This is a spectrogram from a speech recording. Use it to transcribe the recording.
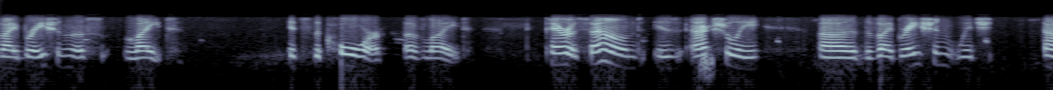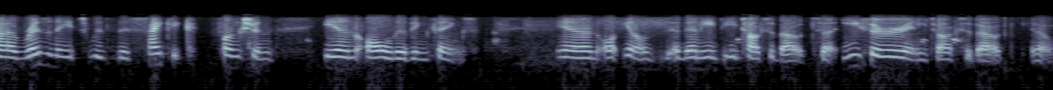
vibrationless light. It's the core of light. Parasound is actually uh, the vibration which uh, resonates with the psychic function in all living things and you know then he he talks about uh, ether and he talks about you know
